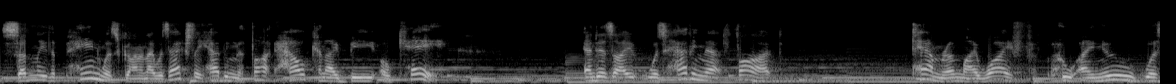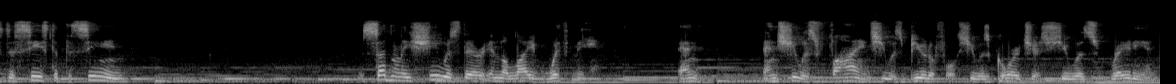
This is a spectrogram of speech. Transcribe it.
Suddenly the pain was gone, and I was actually having the thought, how can I be okay? And as I was having that thought, Tamra, my wife, who I knew was deceased at the scene, suddenly she was there in the light with me. And and she was fine. She was beautiful. She was gorgeous. She was radiant.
